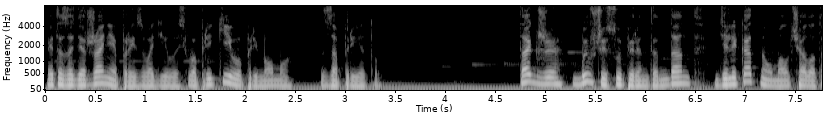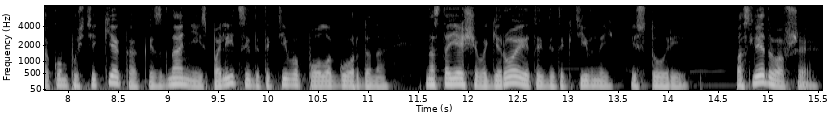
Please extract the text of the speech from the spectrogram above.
это задержание производилось вопреки его прямому запрету. Также бывший суперинтендант деликатно умолчал о таком пустяке, как изгнание из полиции детектива Пола Гордона, настоящего героя этой детективной истории. Последовавшее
